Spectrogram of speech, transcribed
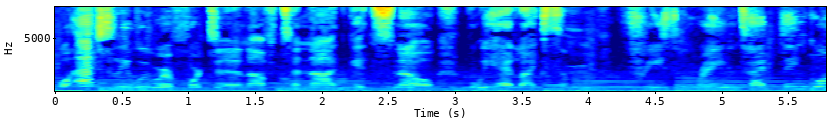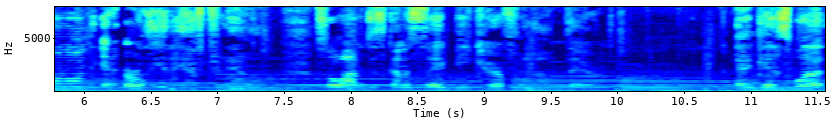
Well, actually, we were fortunate enough to not get snow, but we had like some freezing rain type thing going on early in the afternoon. So I'm just going to say be careful out there. And guess what?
